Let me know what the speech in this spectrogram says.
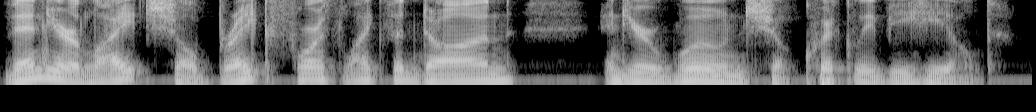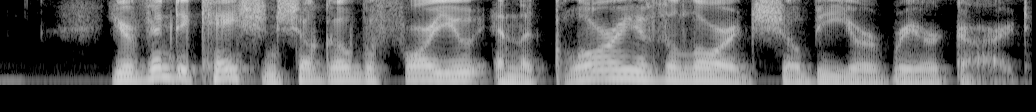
Then your light shall break forth like the dawn, and your wound shall quickly be healed. Your vindication shall go before you, and the glory of the Lord shall be your rear guard.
